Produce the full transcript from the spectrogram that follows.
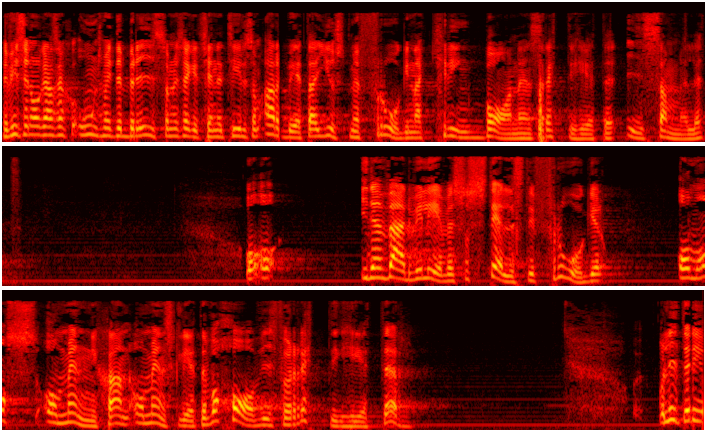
Det finns en organisation som heter BRIS, som ni säkert känner till, som arbetar just med frågorna kring barnens rättigheter i samhället. Och, och i den värld vi lever så ställs det frågor om oss, om människan, om mänskligheten. Vad har vi för rättigheter? Och lite det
